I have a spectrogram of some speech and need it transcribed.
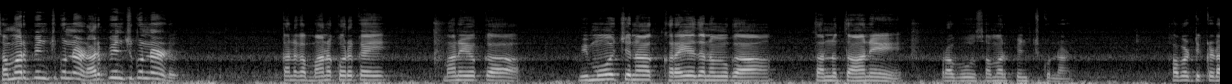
సమర్పించుకున్నాడు అర్పించుకున్నాడు. కనుక మన కొరకై మన యొక్క విమోచన క్రయధనముగా తన్ను తానే ప్రభు సమర్పించుకున్నాడు. కాబట్టి ఇక్కడ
